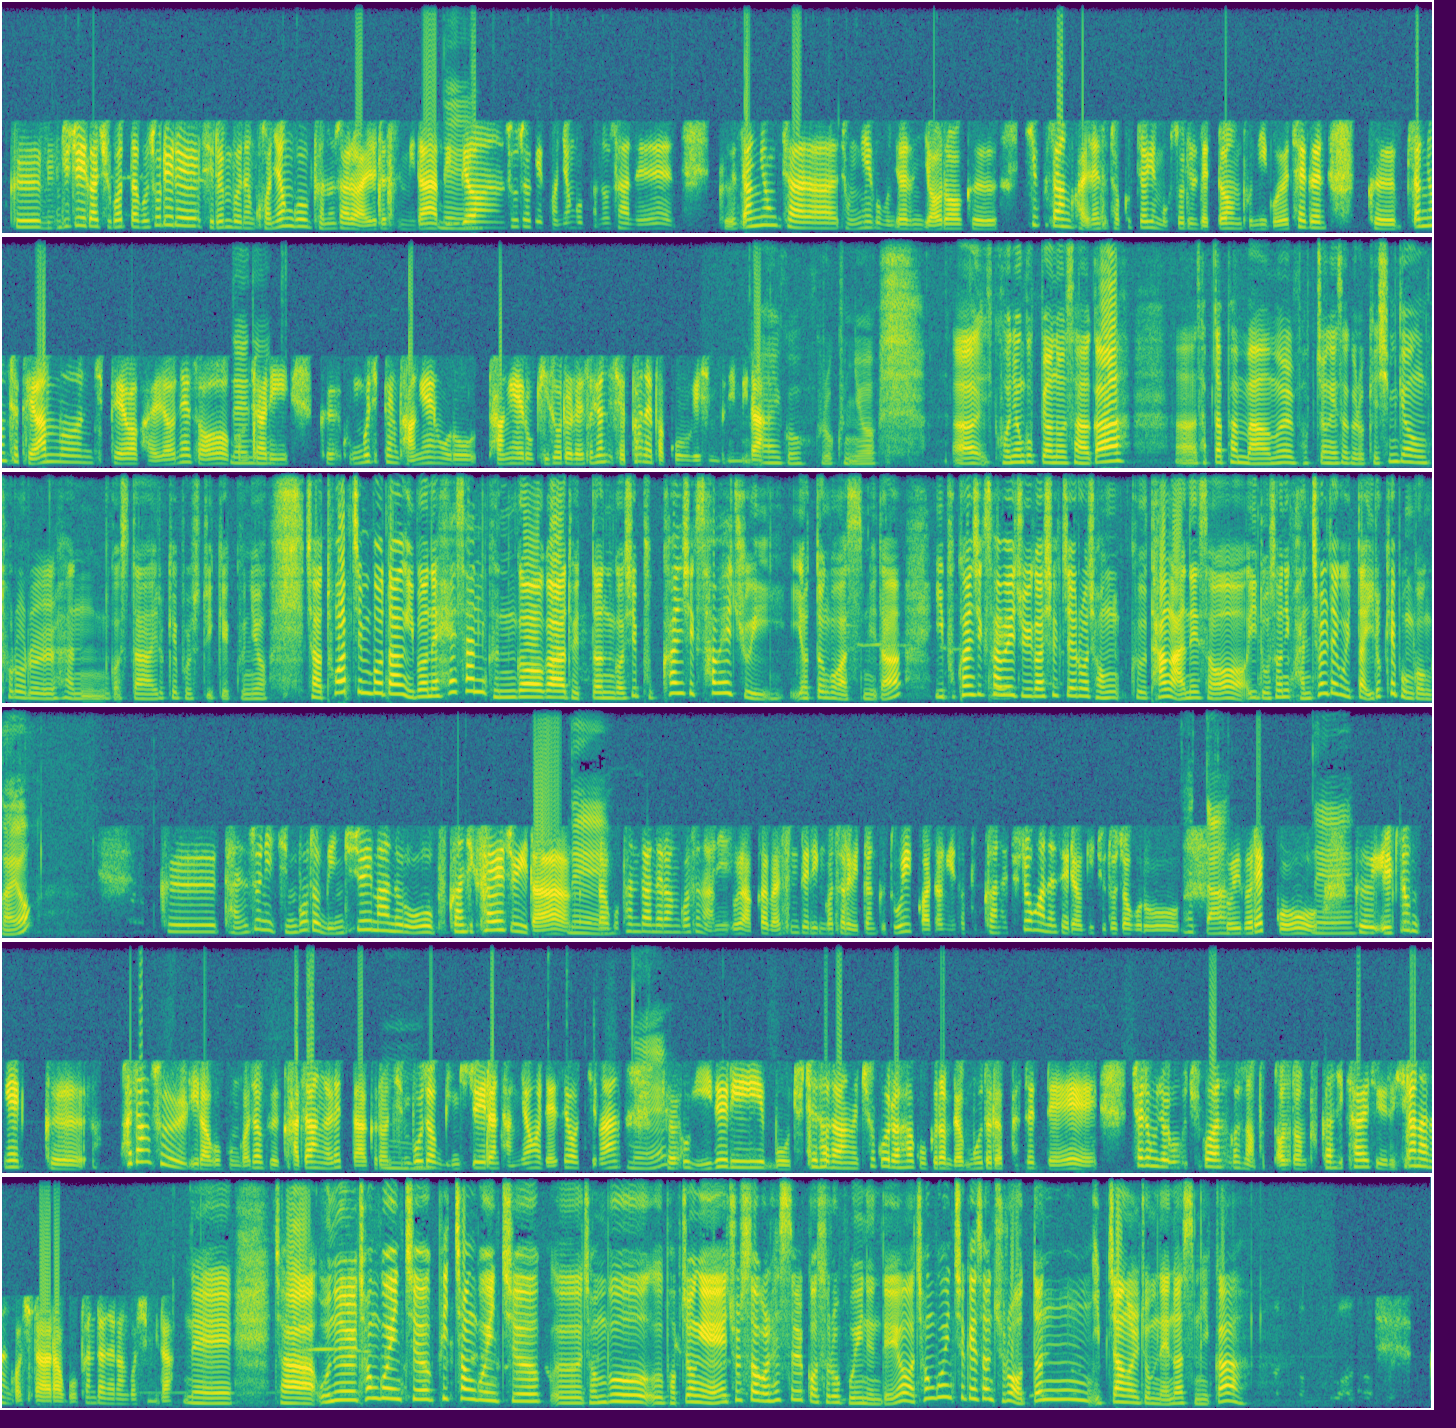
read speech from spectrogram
그 민주주의가 죽었다고 소리를 지른 분은 권영국 변호사로 알려졌습니다. 네. 민변 소속의 권영국 변호사는 그 쌍용차 정리해고 문제라든지 여러 그 희구사항 관련해서 적극적인 목소리를 냈던 분이고요. 최근 그 쌍용차 대한문 집회와 관련해서 네네. 검찰이 그 공무집행 방해로 방해로 기소를 해서 현재 재판을 받고 계신 분입니다. 아이고 그렇군요. 아, 권영국 변호사가 아, 답답한 마음을 법정에서 그렇게 심경 토로를 한 것이다 이렇게 볼 수도 있겠군요. 자 통합진보당 이번에 해산 근거가 됐던 것이 북한식 사회주의였던 것 같습니다. 이 북한식 네. 사회주의가 실제로 정 그 당 안에서 이 노선이 관철되고 있다 이렇게 본 건가요? 그 단순히 진보적 민주주의만으로 북한식 사회주의다라고 네. 판단을 한 것은 아니고요. 아까 말씀드린 것처럼 일단 그 도입 과정에서 북한을 추종하는 세력이 주도적으로 했다. 도입을 했고 네. 그 일종의 그 화장술이라고 본 거죠. 그 가장을 했다. 그런 음. 진보적 민주주의란 당령을 내세웠지만 네. 결국 이들이 뭐 주체 사상을 추구를 하고 그런 면모들을 봤을 때 최종적으로 추구하는 것은 어떤 북한식 사회주의를 실현하는 것이다라고 판단을 한 것입니다. 네. 자, 오늘 청구인 측, 피청구인 측 어, 전부 어, 법정에 출석을 했을 것으로 보이는데요. 청구인 측에선 주로 어떤 입장을 좀 내놨습니까?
